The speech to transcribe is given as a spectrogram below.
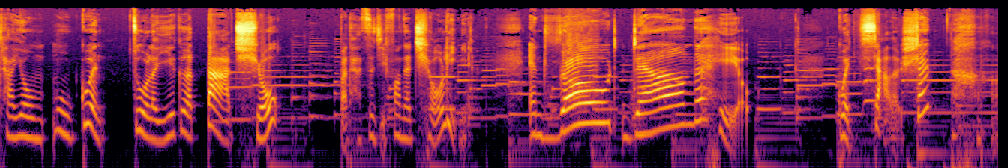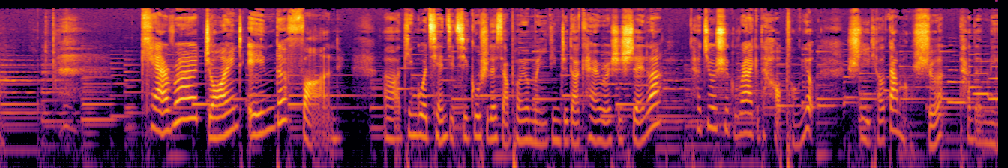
他用木棍做了一个大球，把他自己放在球里面，and rolled down the hill，滚下了山。Kara joined in the fun。啊，听过前几期故事的小朋友们一定知道 Kara 是谁啦。 它就是 Greg 的好朋友，是一条大蟒蛇，它的名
